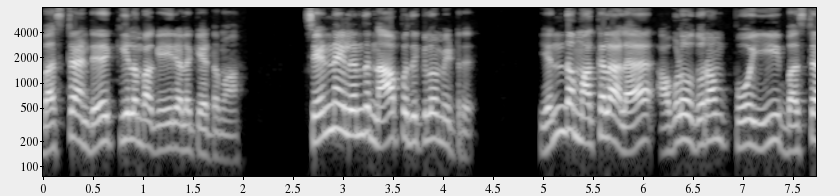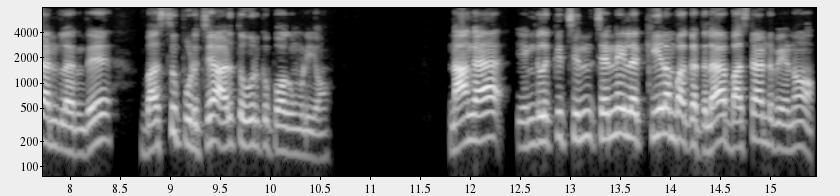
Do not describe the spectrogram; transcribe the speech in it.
பஸ் ஸ்டாண்டு கீழம்பாக்கம் ஏரியாவில் கேட்டோமா. சென்னையிலேருந்து நாற்பது கிலோமீட்ரு எந்த மக்களால் அவ்வளோ தூரம் போய் பஸ் ஸ்டாண்ட்லேருந்து பஸ்ஸு பிடிச்சி அடுத்த ஊருக்கு போக முடியும்? நாங்கள் எங்களுக்கு சின் சென்னையில் கீழம்பாக்கத்தில் பஸ் ஸ்டாண்டு வேணும்.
